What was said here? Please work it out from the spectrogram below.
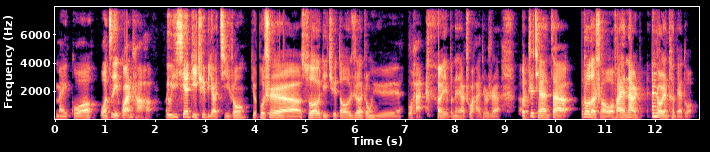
美国我自己观察哈，有一些地区比较集中，就不是所有地区都热衷于出海，也不能叫出海，就是我之前在欧洲的时候，我发现那儿温州人特别多，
